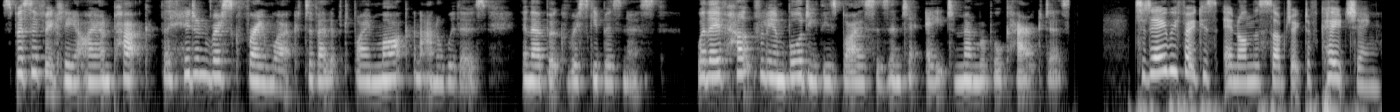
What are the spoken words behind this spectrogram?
Specifically, I unpack the hidden risk framework developed by Mark and Anna Withers in their book Risky Business, where they've helpfully embodied these biases into eight memorable characters. Today, we focus in on the subject of coaching.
